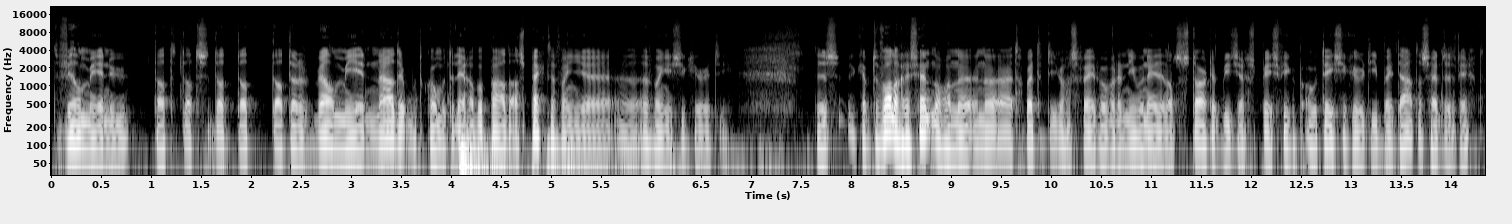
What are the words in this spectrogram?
veel meer nu dat, dat, dat, dat, dat er wel meer nadruk moet komen te leggen op bepaalde aspecten van je, eh, van je security. Dus ik heb toevallig recent nog een, eh, een uitgebreid artikel geschreven over een nieuwe Nederlandse start-up die zich specifiek op OT-security bij datacenters richt.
